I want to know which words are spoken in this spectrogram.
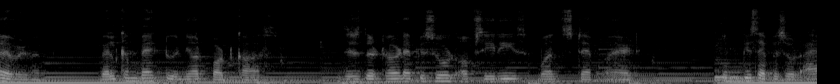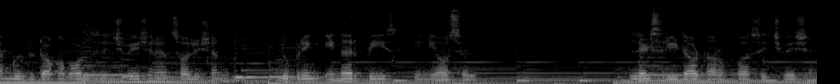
everyone, welcome back to In Your Podcast. This is the third episode of series One Step Ahead. In this episode, I am going to talk about the situation and solution to bring inner peace in yourself. Let's read out our first situation.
